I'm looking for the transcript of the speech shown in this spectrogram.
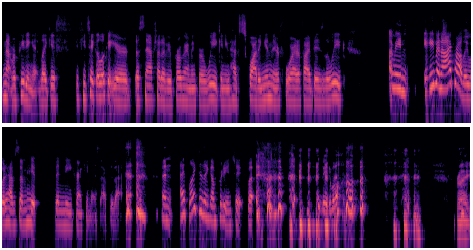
not repeating it. Like if if you take a look at your a snapshot of your programming for a week and you have squatting in there four out of five days of the week i mean even i probably would have some hip and knee crankiness after that. And i'd like to think i'm pretty in shape but debatable. Right.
